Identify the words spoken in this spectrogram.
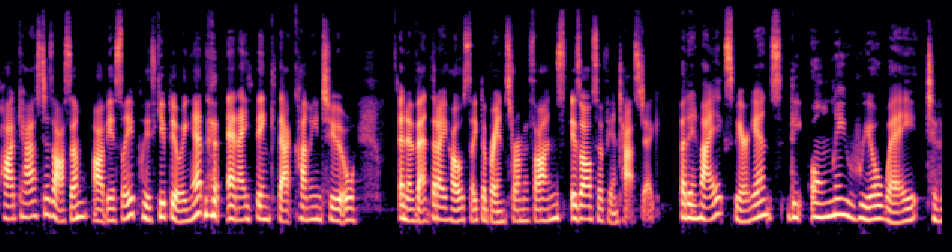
podcast is awesome. Obviously, please keep doing it. and I think that coming to an event that I host, like the Brainstormathons, is also fantastic. But in my experience, the only real way to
